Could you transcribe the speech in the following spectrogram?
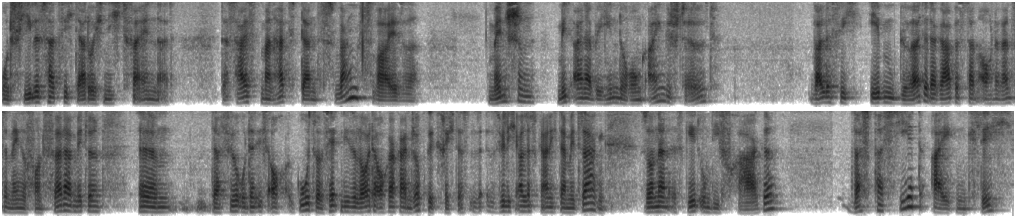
Und vieles hat sich dadurch nicht verändert. Das heißt, man hat dann zwangsweise Menschen mit einer Behinderung eingestellt, weil es sich eben gehörte, da gab es dann auch eine ganze Menge von Fördermitteln ähm, dafür und das ist auch gut, sonst hätten diese Leute auch gar keinen Job gekriegt. Das, das will ich alles gar nicht damit sagen sondern es geht um die Frage, was passiert eigentlich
